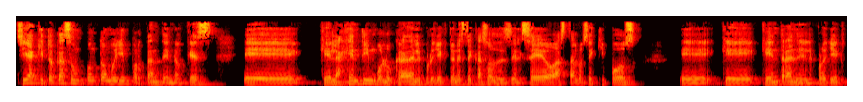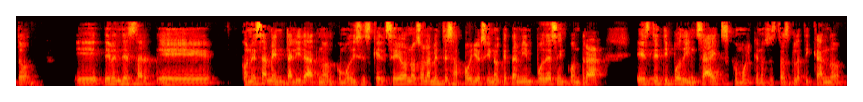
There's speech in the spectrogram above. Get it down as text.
Sí, aquí tocas un punto muy importante, ¿no? Que es eh, que la gente involucrada en el proyecto, en este caso desde el SEO hasta los equipos eh, que, entran en el proyecto, eh, deben de estar con esa mentalidad, ¿no? Como dices, que el SEO no solamente es apoyo, sino que también puedes encontrar este tipo de insights como el que nos estás platicando,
